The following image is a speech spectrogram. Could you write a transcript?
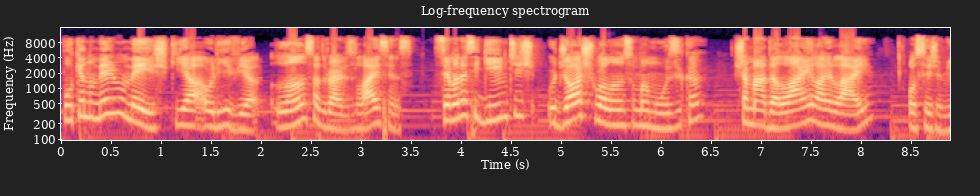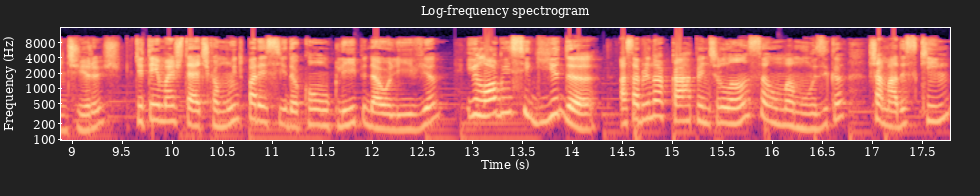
Porque no mesmo mês que a Olivia lança Driver's License, semanas seguintes o Joshua lança uma música chamada Lie Lie Lie, ou seja, mentiras, que tem uma estética muito parecida com o clipe da Olivia. E logo em seguida, a Sabrina Carpenter lança uma música chamada Skin,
